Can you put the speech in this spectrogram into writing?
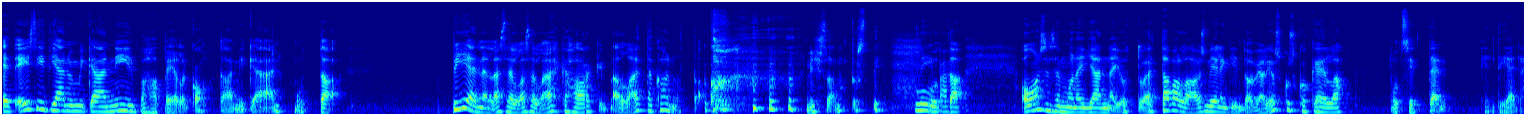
Et ei siitä jäänyt mikään niin paha pelko tai mikään, mutta pienellä sellaisella ehkä harkinnalla, että kannattaako, niin sanotusti. Niinpä. Mutta on se semmoinen jännä juttu, että tavallaan olisi mielenkiintoa vielä joskus kokeilla, mutta sitten en tiedä,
